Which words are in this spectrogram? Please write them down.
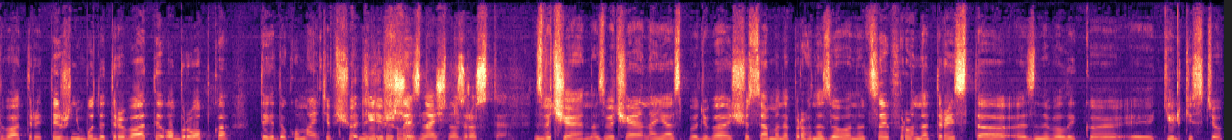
2-3 тижні буде тривати обробка тих документів, що кількість надійшли. значно зросте. Звичайно, звичайно, я сподіваюся, що саме на прогнозовану цифру на 300 з невеликою е, кількістю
